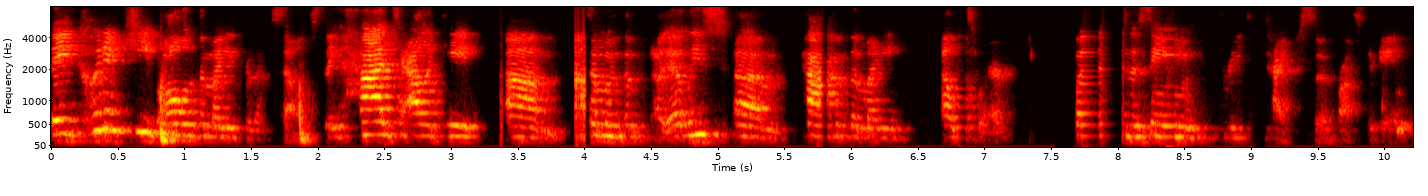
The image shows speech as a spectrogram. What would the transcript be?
they couldn't keep all of the money for themselves. They had to allocate um, some of the, at least um, half of the money elsewhere, but the same three types across the games.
